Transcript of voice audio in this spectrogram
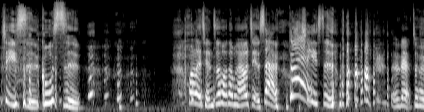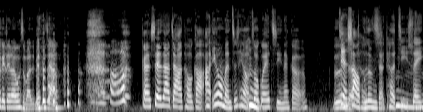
气死，哭死。花了钱之后，他们还要解散，对，气死！对不对？最后一个阶段为什么这边这样？感谢大家的投稿啊！因为我们之前有做过一集那个介绍 Bloom 的特辑，所以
